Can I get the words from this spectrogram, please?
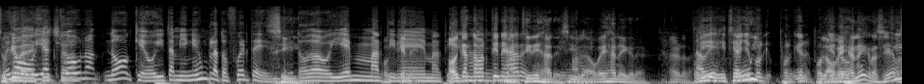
Bueno, hoy actúa una... No, que hoy también es un plato fuerte. Sí. Entre todo, hoy es Martínez Martínez. Hoy canta Martínez Ares. Martínez Ares, sí, la oveja negra. Oye, este año, ¿por, qué- por qué- por la oveja no, negra se llama.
